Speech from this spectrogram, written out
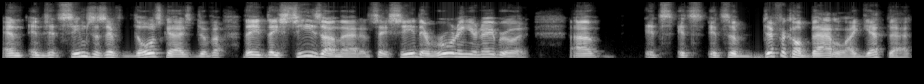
and and it seems as if those guys they they seize on that and say see they're ruining your neighborhood. Uh, it's it's it's a difficult battle i get that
